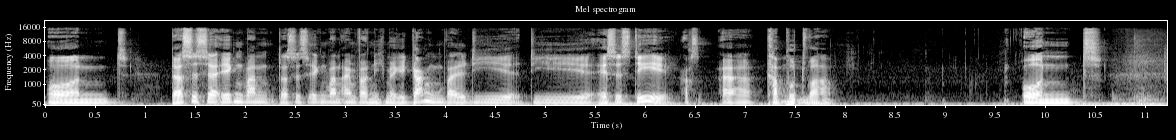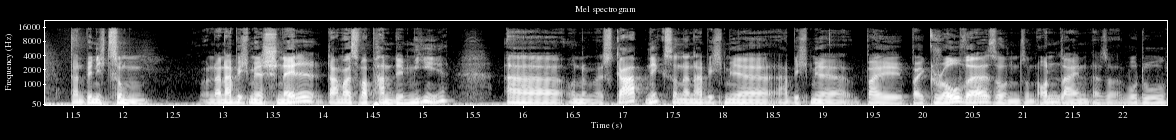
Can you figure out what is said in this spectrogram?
Und das ist ja irgendwann, das ist irgendwann einfach nicht mehr gegangen, weil die, die SSD ach, äh, kaputt mhm. war. Und dann bin ich zum, und dann habe ich mir schnell, damals war Pandemie, äh, und es gab nichts, und dann habe ich mir, habe ich mir bei, bei Grover, so ein, so ein Online, also wo du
